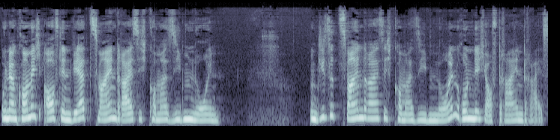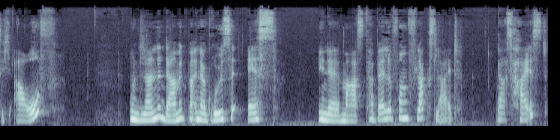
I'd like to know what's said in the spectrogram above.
Und dann komme ich auf den Wert 32,79. Und diese 32,79 runde ich auf 33 auf und lande damit bei einer Größe S in der Maßtabelle vom Flachsleit. Das heißt,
